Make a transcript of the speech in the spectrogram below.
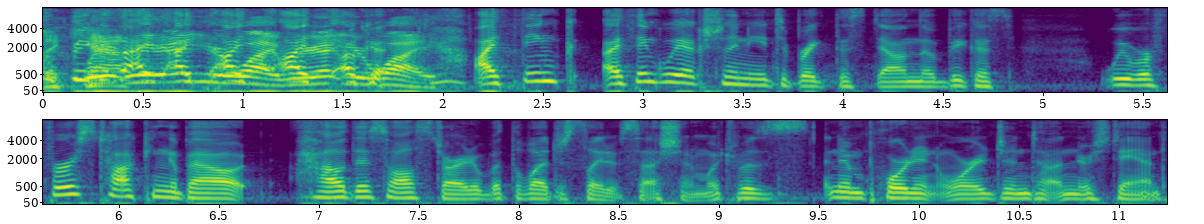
Because can't- We're at your why. We're at your why. I think I think we actually need to break this down though because we were first talking about how this all started with the legislative session, which was an important origin to understand.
